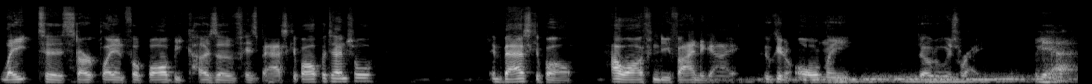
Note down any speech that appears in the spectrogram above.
late to start playing football because of his basketball potential. In basketball, how often do you find a guy who can only go to his right? Yeah,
